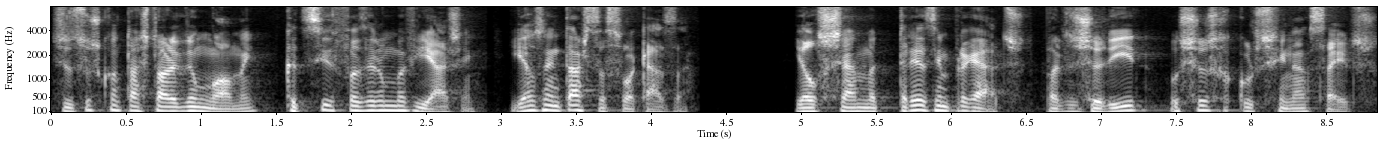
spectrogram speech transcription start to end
Jesus conta a história de um homem que decide fazer uma viagem e ausentar-se da sua casa. Ele chama três empregados para gerir os seus recursos financeiros.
